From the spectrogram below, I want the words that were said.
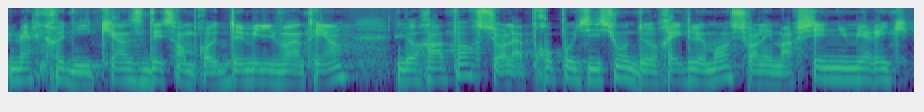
mercredi 15 décembre 2021, le rapport sur la proposition de règlement sur les marchés numériques,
